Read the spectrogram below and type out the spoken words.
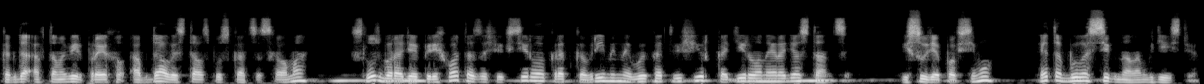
Когда автомобиль проехал Абдал и стал спускаться с холма, служба радиоперехвата зафиксировала кратковременный выход в эфир кодированной радиостанции. И, судя по всему, это было сигналом к действию.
